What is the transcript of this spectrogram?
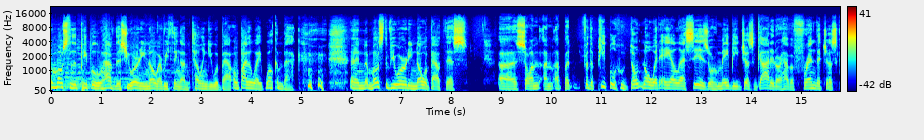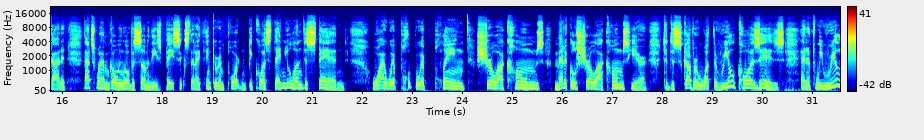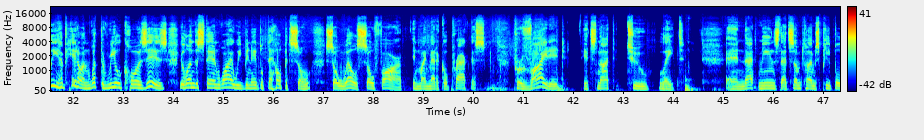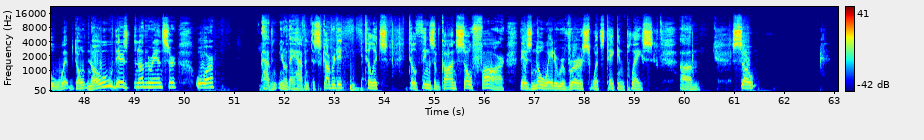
for most of the people who have this, you already know everything I'm telling you about. Oh, by the way, welcome back. and most of you already know about this. Uh, so I'm, I'm, uh, but for the people who don't know what ALS is or who maybe just got it or have a friend that just got it, that's why I'm going over some of these basics that I think are important because then you'll understand why we're, pl- we're playing Sherlock Holmes, medical Sherlock Holmes here to discover what the real cause is. And if we really have hit on what the real cause is, you'll understand why we've been able to help it so, so well so far in my medical practice, provided it's not too late. And that means that sometimes people don't know there's another answer or haven't, you know, they haven't discovered it till it's till things have gone so far, there's no way to reverse what's taken place. Um, so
